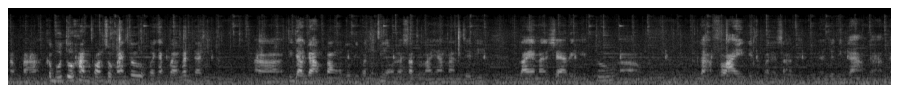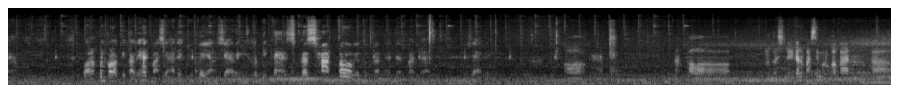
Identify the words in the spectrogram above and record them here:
apa kebutuhan konsumen tuh banyak banget dan eh, tidak gampang untuk dipenuhi oleh satu layanan jadi layanan sharing itu eh, nggak fly gitu pada saat itu ya. jadi nggak nggak ini walaupun kalau kita lihat masih ada juga yang sharing lebih ke, ke shuttle gitu kan ya daripada sharing Oh, oke. oke. Nah, kalau Bluebird sendiri kan pasti merupakan eh,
